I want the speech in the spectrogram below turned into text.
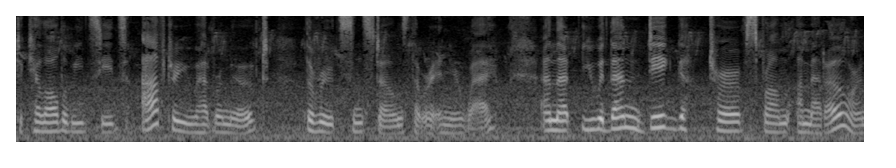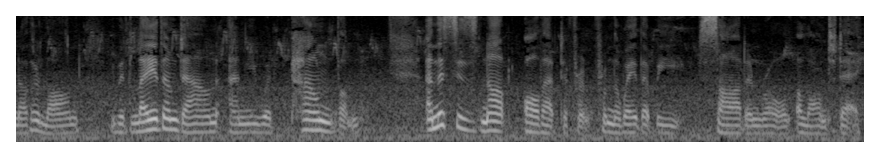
to kill all the weed seeds after you had removed the roots and stones that were in your way, and that you would then dig turves from a meadow or another lawn, you would lay them down, and you would pound them. And this is not all that different from the way that we sod and roll a lawn today.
